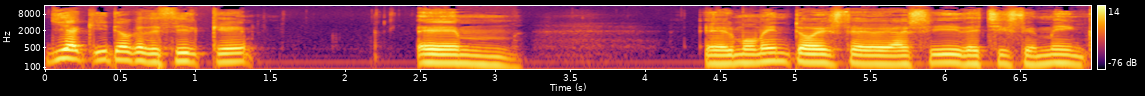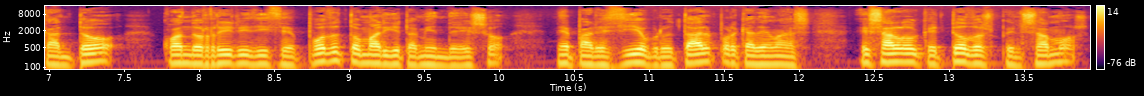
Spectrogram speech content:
Y aquí tengo que decir que eh, el momento este así de chiste me encantó cuando Riri dice, ¿puedo tomar yo también de eso? Me pareció brutal porque además es algo que todos pensamos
